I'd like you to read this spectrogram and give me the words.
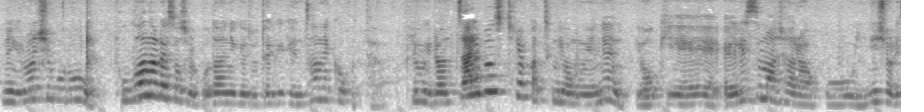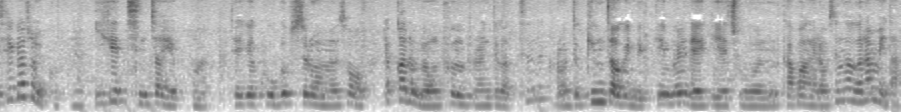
그냥 이런 식으로 보관을 해서 들고 다니기도 되게 괜찮을 것 같아요. 그리고 이런 짧은 스트랩 같은 경우에는 여기에 앨리스 마샤라고 이니셜이 새겨져 있거든요. 이게 진짜 예뻐요. 되게 고급스러우면서 약간은 명품 브랜드 같은 그런 느낌적인 느낌을 내기에 좋은 가방이라고 생각을 합니다.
